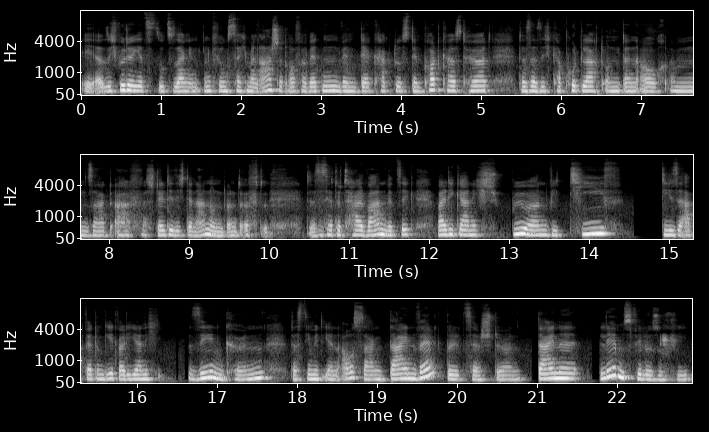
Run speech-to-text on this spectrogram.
äh, also ich würde jetzt sozusagen in Anführungszeichen meinen Arsch darauf verwetten, wenn der Kaktus den Podcast hört, dass er sich kaputt lacht und dann auch ähm, sagt, ach, was stellt die sich denn an? Und, und das ist ja total wahnwitzig, weil die gar nicht spüren, wie tief diese Abwertung geht, weil die ja nicht sehen können, dass die mit ihren Aussagen dein Weltbild zerstören, deine Lebensphilosophie,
